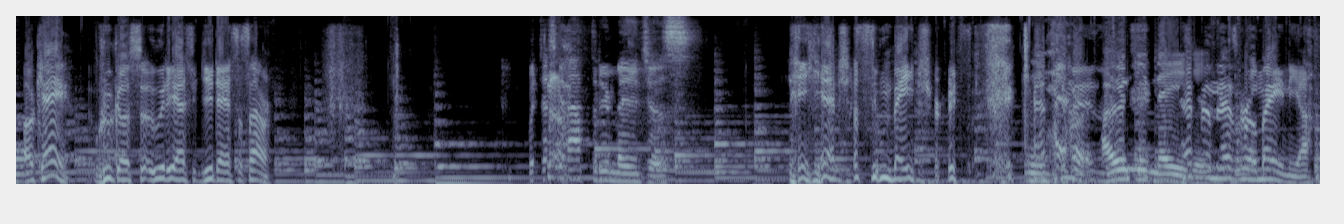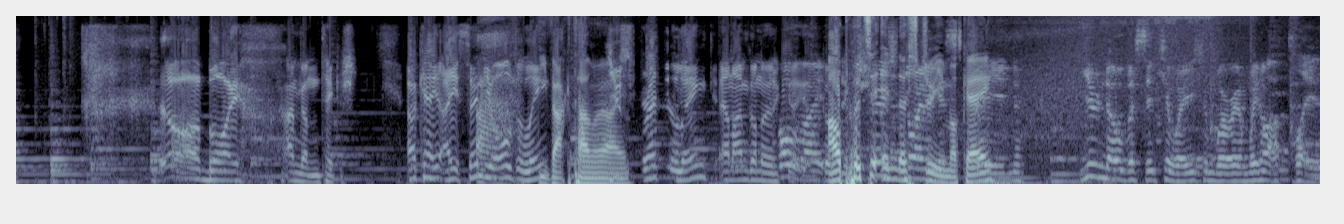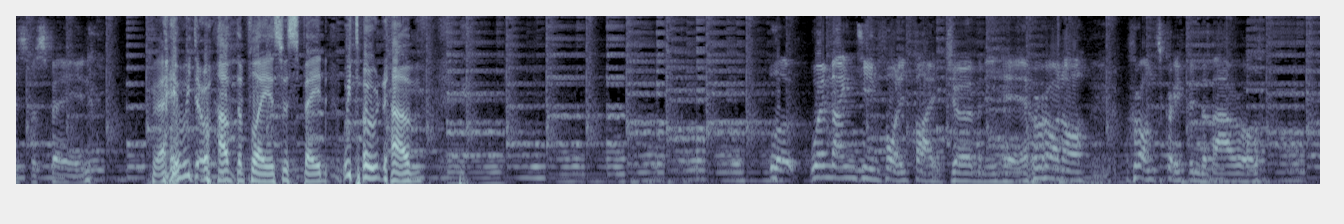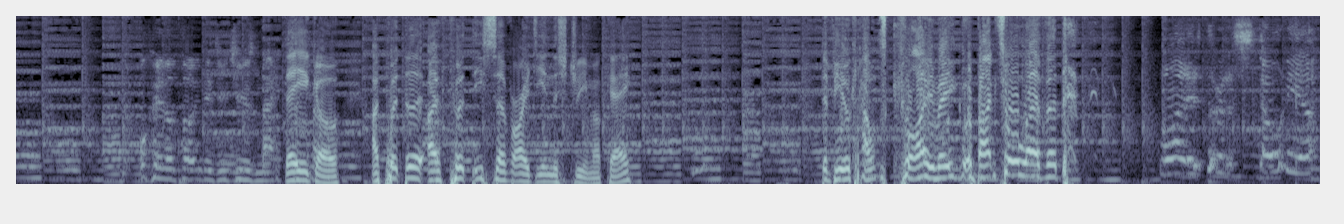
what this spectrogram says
Okay. Who goes? Who do you ask? You the SSR. We're just gonna have to do majors. yeah, just do majors. Yeah, Captain only majors. FMS Romania. Oh boy, I'm gonna take a. Sh- okay, I send you all the ah, link. Evac time You spread the link, and I'm gonna. go- Alright. go I'll take put it in the stream, okay? Spain. You know the situation we're in. We don't have players for Spain. we don't have the players for Spain. We don't have. Look, we're 1945 Germany here. We're on our, we're on scraping the barrel. Why the fuck did you choose Mexico? There you go. I put the I put the server ID in the stream, okay? The view count's climbing. We're back to eleven. What is there in Estonia?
